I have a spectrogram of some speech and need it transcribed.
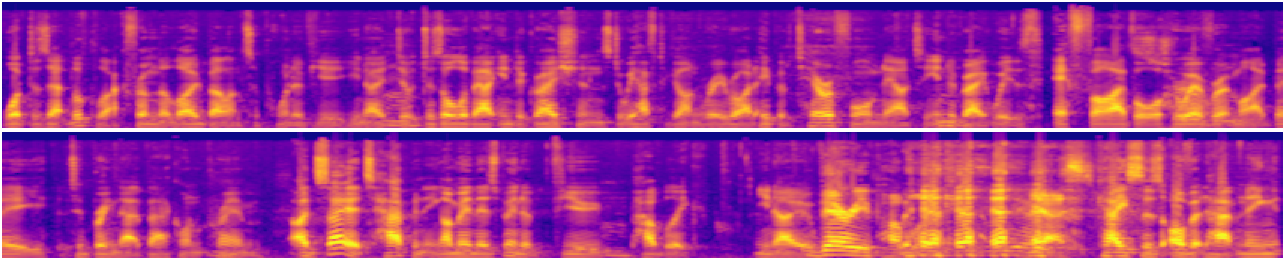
what does that look like from the load balancer point of view? You know, do, mm. does all of our integrations, do we have to go and rewrite a heap of Terraform now to mm. integrate with F5 or whoever it might be to bring that back on prem? I'd say it's happening. I mean, there's been a few mm. public, you know, Very public. yes. cases of it happening.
